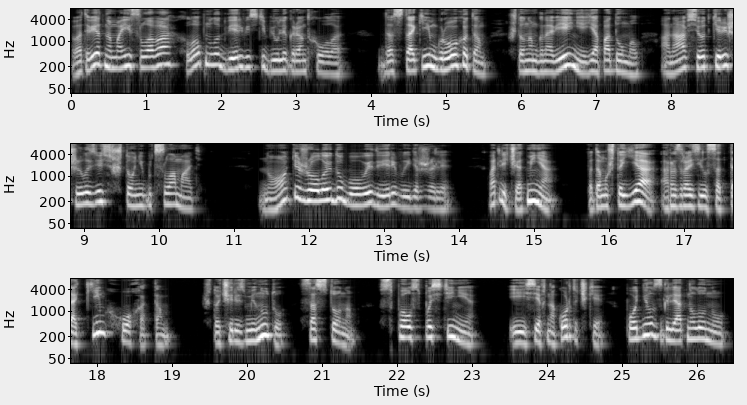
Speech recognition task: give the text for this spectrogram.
В ответ на мои слова хлопнула дверь вестибюля Гранд-холла. Да с таким грохотом, что на мгновение я подумал, она все-таки решила здесь что-нибудь сломать. Но тяжелые дубовые двери выдержали. В отличие от меня. Потому что я разразился таким хохотом, что через минуту со стоном сполз по стене и, сев на корточки, поднял взгляд на луну,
